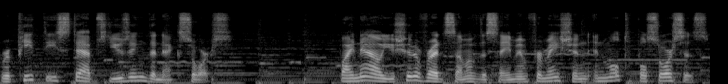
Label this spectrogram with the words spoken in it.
repeat these steps using the next source. By now, you should have read some of the same information in multiple sources.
